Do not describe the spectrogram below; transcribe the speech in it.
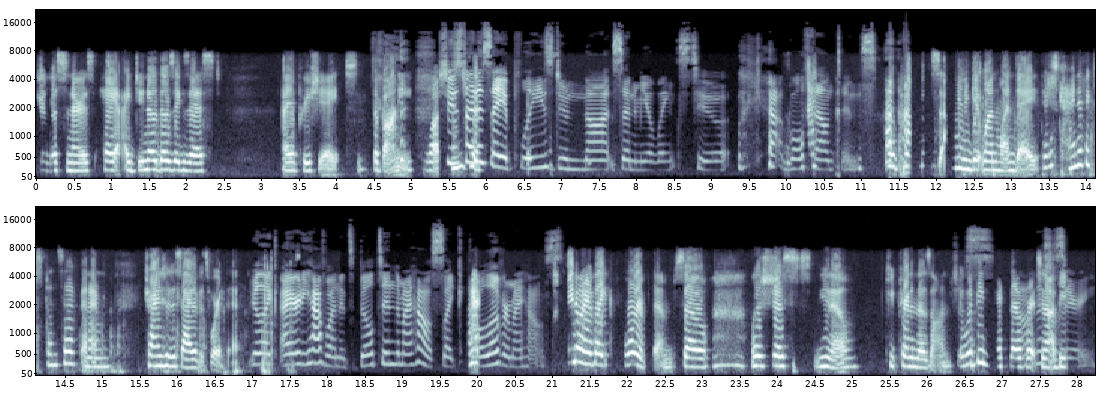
your listeners, hey, I do know those exist. I appreciate the Bonnie. She's trying to say, please do not send me links to cat bowl fountains. I promise I'm gonna get one one day. They're just kind of expensive, and I'm trying to decide if it's worth it. You're like, I already have one. It's built into my house, like all over my house. You know, I have like four of them, so let's just you know keep turning those on. it would be nice though for it to not be necessary.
